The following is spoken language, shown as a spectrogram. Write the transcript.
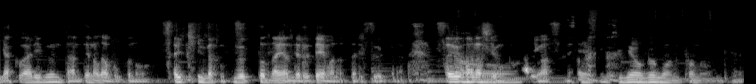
役割分担っていうのが僕の最近のずっと悩んでるテーマだったりするから、そういう話もありますね。事業部門とのみたいな。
